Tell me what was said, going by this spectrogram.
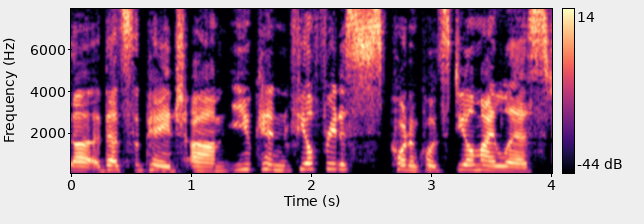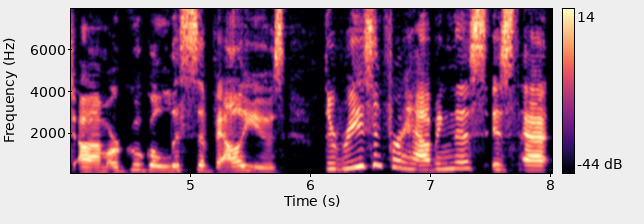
uh, that's the page. Um, you can feel free to quote unquote steal my list um, or Google lists of values. The reason for having this is that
